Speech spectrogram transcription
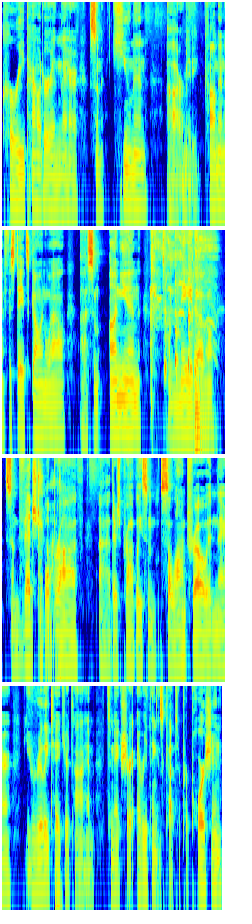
curry powder in there, some cumin, uh, or maybe cumin if the state's going well, uh, some onion, tomato, some vegetable broth. Uh, there's probably some cilantro in there. You really take your time to make sure everything is cut to proportion.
